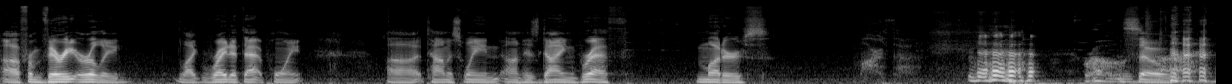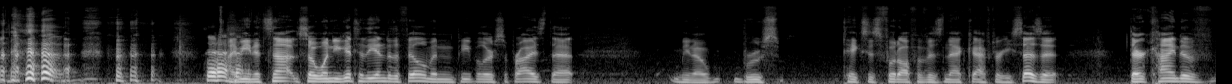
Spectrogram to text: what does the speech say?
uh, from very early, like right at that point. Uh, Thomas Wayne, on his dying breath, mutters, "Martha." Rose. So, I mean, it's not. So when you get to the end of the film and people are surprised that, you know, Bruce takes his foot off of his neck after he says it, they're kind of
